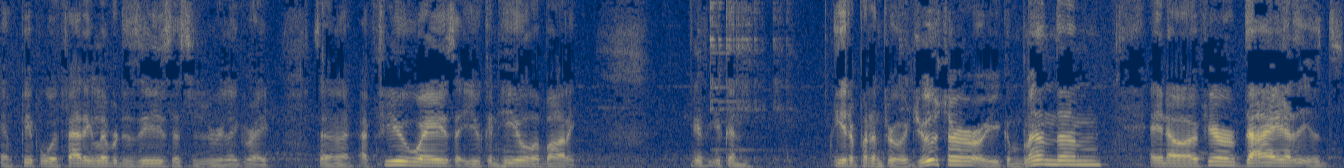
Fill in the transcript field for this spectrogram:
And people with fatty liver disease, this is really great. So a, a few ways that you can heal the body. If you can either put them through a juicer or you can blend them. You know, if your diet is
